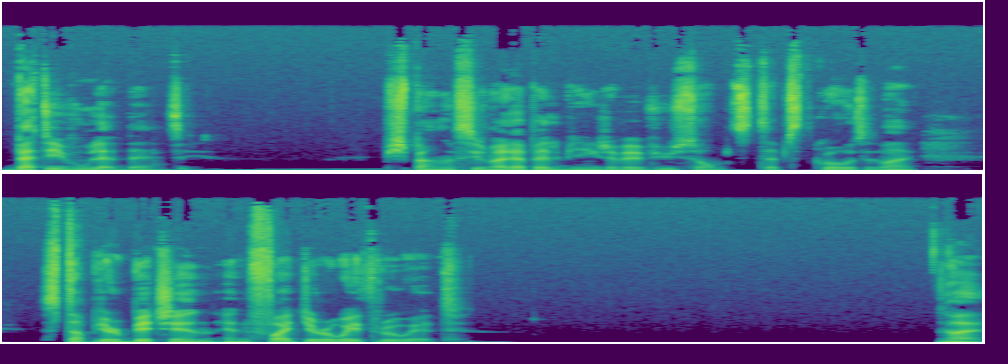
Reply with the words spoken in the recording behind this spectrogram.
battez-vous là-dedans, tu. Puis je pense, si je me rappelle bien, j'avais vu son petit, sa petite quote, ouais, Stop your bitching and fight your way through it. Ouais.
